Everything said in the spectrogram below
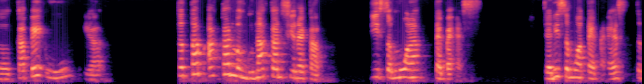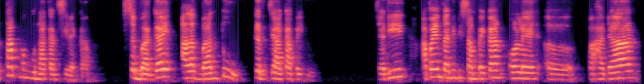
eh, KPU ya tetap akan menggunakan sirekap di semua TPS. Jadi semua TPS tetap menggunakan sirekap sebagai alat bantu kerja KPU. Jadi apa yang tadi disampaikan oleh eh, Pak Hadar,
